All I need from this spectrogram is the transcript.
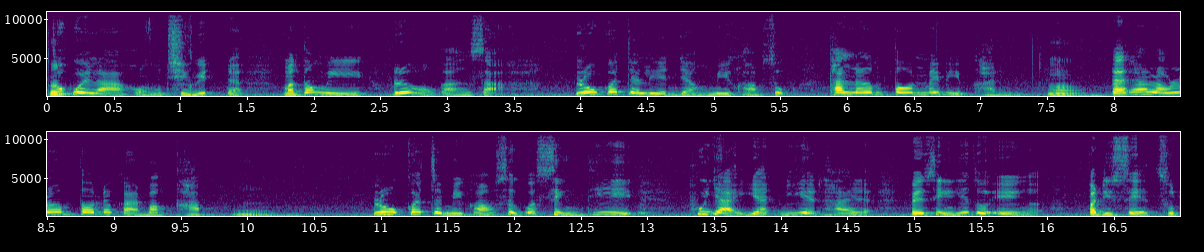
ต้นทุกเวลาของชีวิตเนี่ยมันต้องมีเรื่องของการศึกษา ลูกก็จะเรียนอย่างมีความสุข ถ้าเริ่มต้นไม่บีบคั้นอ่าแต่ถ้าเราเริ่มต้นด้วยการบังคับ อืม ลูกก็จะมีความรู้สึกว่าสิ่งที่ผู้ใหญ่ยัดเยียดให้เนี่ยเป็นสิ่งที่ตัวเองอะปฏิเสธสุด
